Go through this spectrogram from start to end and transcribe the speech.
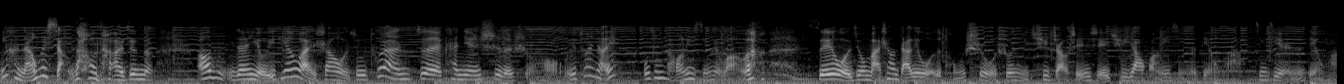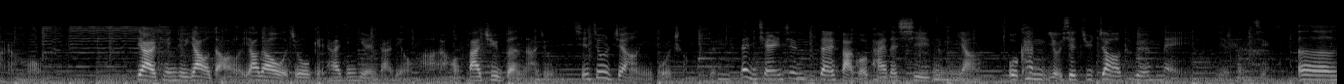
你很难会想到他，真的。然后但有一天晚上，我就突然就在看电视的时候，我就突然想，哎，我怎么把黄立行给忘了？所以我就马上打给我的同事，我说你去找谁谁谁去要黄立行的电话，经纪人的电话，然后第二天就要到了，要到我就给他经纪人打电话。然后发剧本啊，就其实就是这样一个过程。对，那你前一阵子在法国拍的戏怎么样？我看有些剧照特别美，也风景。呃，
